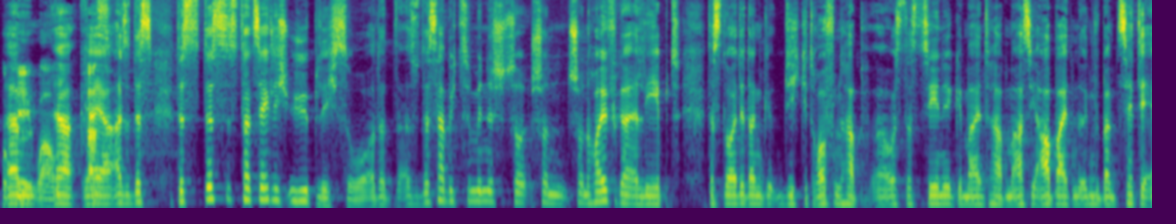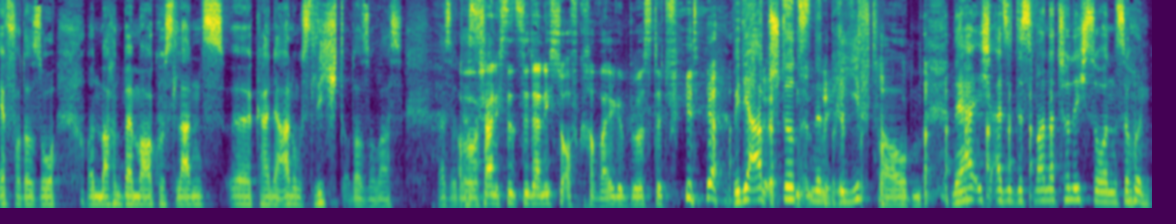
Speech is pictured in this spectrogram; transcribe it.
Okay, wow, Ja, ja, krass. ja, also das, das, das ist tatsächlich üblich so. Oder also das habe ich zumindest so, schon, schon häufiger erlebt, dass Leute dann, die ich getroffen habe äh, aus der Szene, gemeint haben, ah, sie arbeiten irgendwie beim ZDF oder so und machen bei Markus Lanz, äh, keine Ahnung, das Licht oder sowas. Also aber wahrscheinlich sind sie da nicht so auf Krawall gebürstet wie die, wie die abstürzenden Brieftauben. Brieftauben. Naja, ich, also das war natürlich so ein, so, ein,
